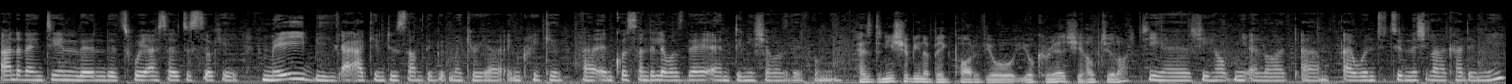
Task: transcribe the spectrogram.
under 19, then that's where I started to say, okay, maybe I, I can do something with my career in cricket. Uh, and Coach Sandile was there, and Dinesha was there for me. Has Dinesha been a big part of your your career? She helped you a lot. She has. She helped me a lot. Um, I went to the National Academy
